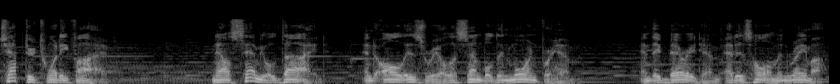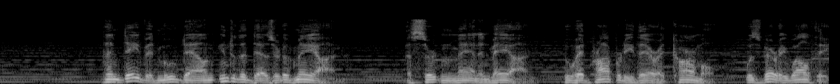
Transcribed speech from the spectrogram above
Chapter 25 Now Samuel died, and all Israel assembled and mourned for him, and they buried him at his home in Ramah. Then David moved down into the desert of Maon. A certain man in Maon, who had property there at Carmel, was very wealthy.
